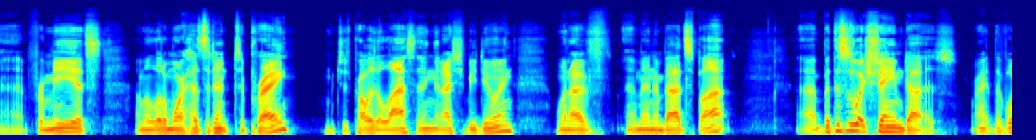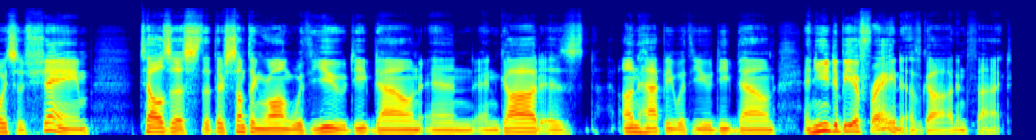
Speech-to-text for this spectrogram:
Uh, for me, it's I'm a little more hesitant to pray, which is probably the last thing that I should be doing when I've am in a bad spot. Uh, but this is what shame does, right? The voice of shame tells us that there's something wrong with you deep down, and and God is unhappy with you deep down, and you need to be afraid of God. In fact,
